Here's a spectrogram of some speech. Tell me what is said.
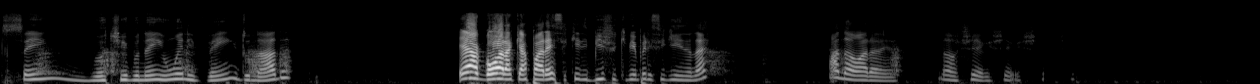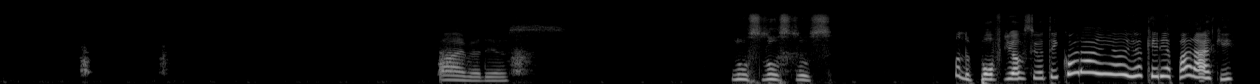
Sem motivo nenhum, ele vem do nada. É agora que aparece aquele bicho que vem perseguindo, né? Ah, não, aranha. Não, chega, chega, chega. Ai, meu Deus. Luz, luz, luz. Mano, o povo que joga o senhor tem coragem. Eu já queria parar aqui.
